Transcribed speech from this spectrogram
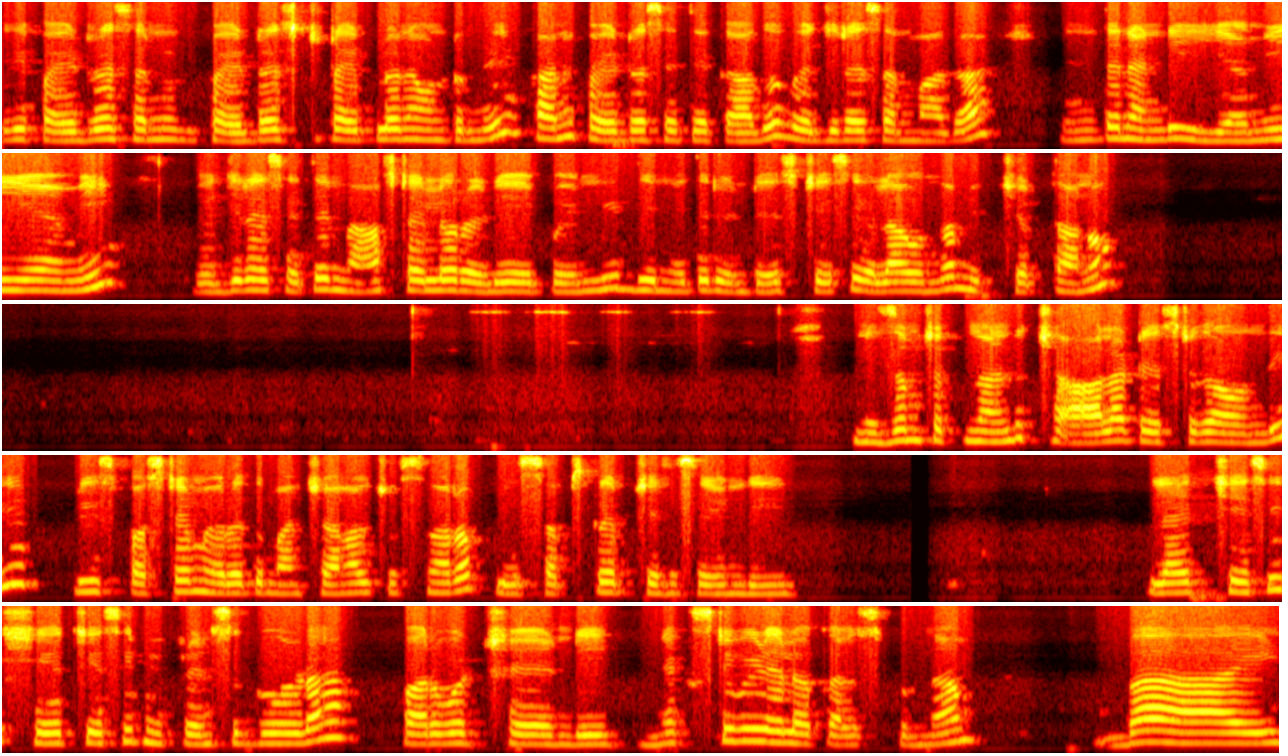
ఇది ఫ్రైడ్ రైస్ అని ఫ్రైడ్ రైస్ టైప్లోనే ఉంటుంది. కానీ ఫ్రైడ్ రైస్ అయితే కాదు వెజ్ రైస్ అనమాట ఇంతేనండి యమీ యమీ వెజ్ రైస్ అయితే నా స్టైల్లో రెడీ అయిపోయింది. దీన్ని అయితే నేను టేస్ట్ చేసి ఎలా ఉందో మీకు చెప్తాను. నిజం చెప్తున్నానండి చాలా టేస్ట్గా ఉంది. ప్లీజ్ ఫస్ట్ టైం ఎవరైతే మన ఛానల్ చూస్తున్నారో ప్లీజ్ సబ్స్క్రైబ్ చేసేసేయండి. లైక్ చేసి షేర్ చేసి మీ ఫ్రెండ్స్కి కూడా ఫార్వర్డ్ చేయండి. నెక్స్ట్ వీడియోలో కలుసుకుందాం. బాయ్.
